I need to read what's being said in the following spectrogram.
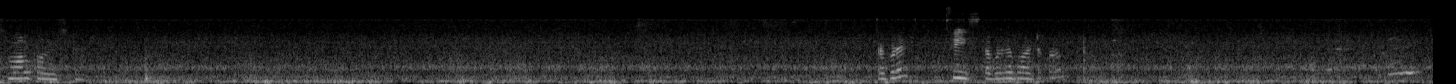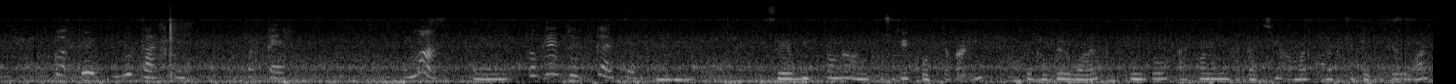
স্মল করে এটা তারপরে ফ্রিজ তারপরে পরেরটা করো কাটছি মা ফেব্রিক তো আমরা অনেক কিছুতেই করতে পারি ফেব্রিকের ওয়ার্ক কিন্তু এখন আমি দেখাচ্ছি আমার করা কিছু ফেব্রিকের ওয়ার্ক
